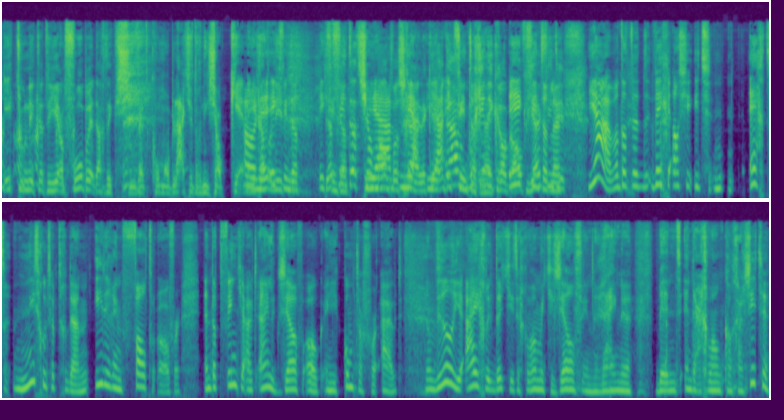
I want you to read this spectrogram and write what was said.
Ik, toen ik dat hier aan het voorbereiden, dacht ik, Siewert, kom op, laat je toch niet zo kennen. Oh Je nee, ik niet... vind dat. Ik Jij vind vindt dat charmant ja, waarschijnlijk? Ja, ja ik vind dat begin leuk. ik er ook ik over. Vind Jij dat vindt leuk. Ja, want dat, weet je, als je iets echt niet goed hebt gedaan, en iedereen valt erover. En dat vind je uiteindelijk zelf ook. En je komt ervoor uit. Dan wil je eigenlijk dat je er gewoon met jezelf in reine bent. En daar gewoon kan gaan zitten.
